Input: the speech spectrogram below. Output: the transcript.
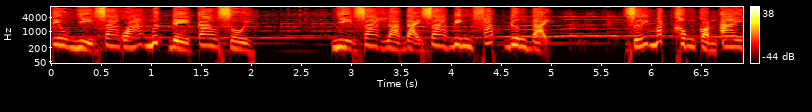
tiêu nhị ra quá mức đề cao rồi. Nhị ra là đại gia binh pháp đương đại. Dưới mắt không còn ai.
